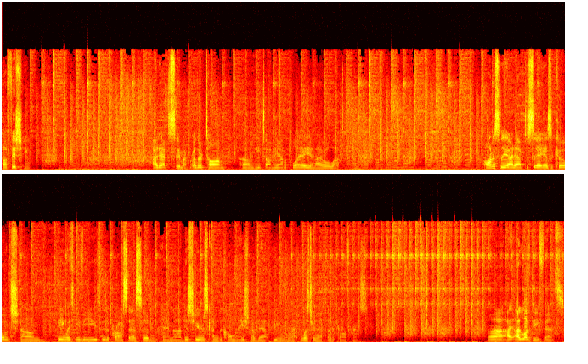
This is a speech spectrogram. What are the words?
Uh, fishing. I'd have to say my brother Tom. Um, he taught me how to play, and I owe a lot to him. Honestly, I'd have to say as a coach, um, being with UVU through the process, and, and uh, this year is kind of the culmination of that, being the Western Athletic Conference. Uh, I, I, love defense.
